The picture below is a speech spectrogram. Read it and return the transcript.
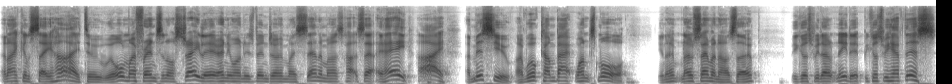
And I can say hi to all my friends in Australia, anyone who's been to my cinemas, hi- say, hey, hi, I miss you. I will come back once more. You know, no seminars though, because we don't need it, because we have this.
